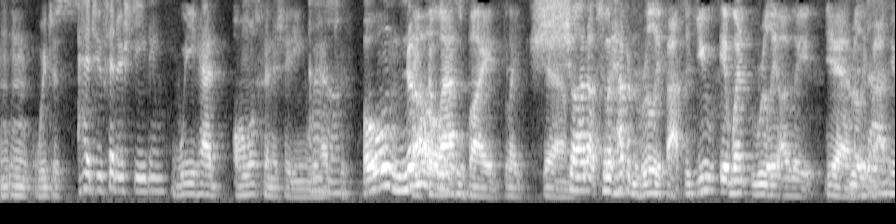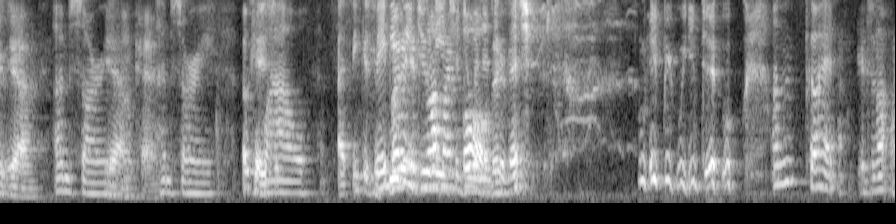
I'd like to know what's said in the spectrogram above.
Mm-mm. We just, Had you finished eating? we had almost finished eating. We had Uh-huh. to Oh no! take the last bite. Like, yeah. Shut up! So it happened really fast. Like you, it went really ugly. Yeah. Really That's- fast. Yeah. I'm sorry. Yeah. Okay. I'm sorry. Okay. So Wow. I think it's Maybe But we it's do not need to fault. do an It's- intervention. Maybe we do. Um, go ahead. It's not my,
